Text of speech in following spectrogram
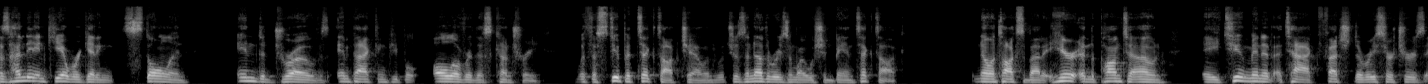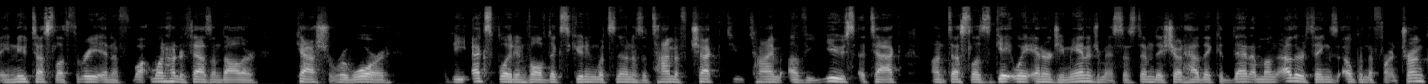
because Hyundai and Kia were getting stolen into droves, impacting people all over this country with a stupid TikTok challenge, which is another reason why we should ban TikTok no one talks about it. Here in the Pwn2Own, a two minute attack fetched the researchers a new Tesla 3 and a $100,000 cash reward. The exploit involved executing what's known as a time of check to time of use attack on Tesla's Gateway Energy Management System. They showed how they could then, among other things, open the front trunk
